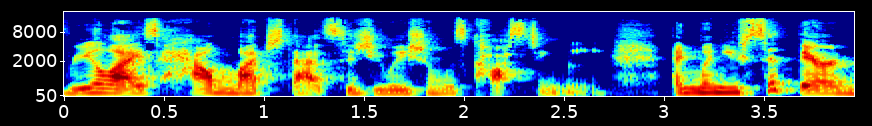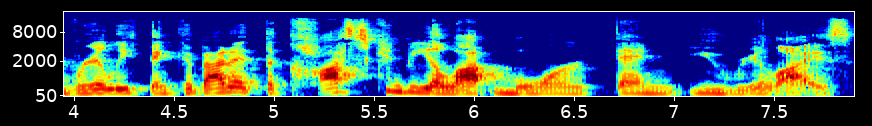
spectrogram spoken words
realize how much that situation was costing me. And when you sit there and really think about it, the cost can be a lot more than you realize.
